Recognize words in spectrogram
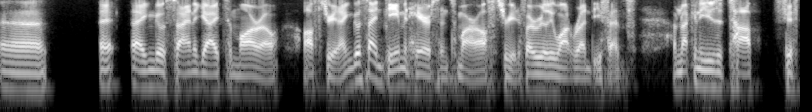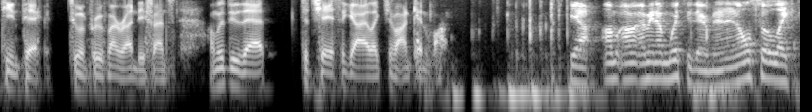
uh, I, I can go sign a guy tomorrow off street. I can go sign Damon Harrison tomorrow off street if I really want run defense. I'm not going to use a top 15 pick to improve my run defense. I'm going to do that to chase a guy like Javon Kinlaw. Yeah, I'm, I mean, I'm with you there, man. And also, like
